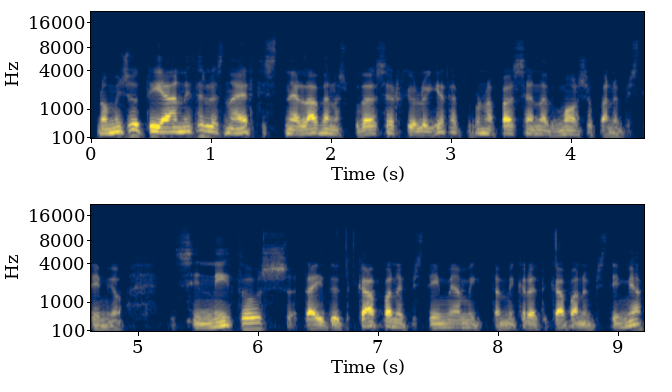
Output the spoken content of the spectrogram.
νομίζω ότι αν ήθελες να έρθεις στην Ελλάδα να σπουδάσεις αρχαιολογία, θα πρέπει να πας σε ένα δημόσιο πανεπιστήμιο. Συνήθως τα ιδιωτικά πανεπιστήμια, τα μη κρατικά πανεπιστήμια,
